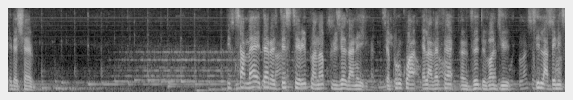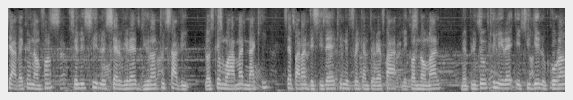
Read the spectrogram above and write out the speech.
et des chèvres. Sa mère était restée stérile pendant plusieurs années. C'est pourquoi elle avait fait un vœu devant Dieu. S'il la bénissait avec un enfant, celui-ci le servirait durant toute sa vie. Lorsque Mohamed naquit, ses parents décidèrent qu'il ne fréquenterait pas l'école normale, mais plutôt qu'il irait étudier le Coran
